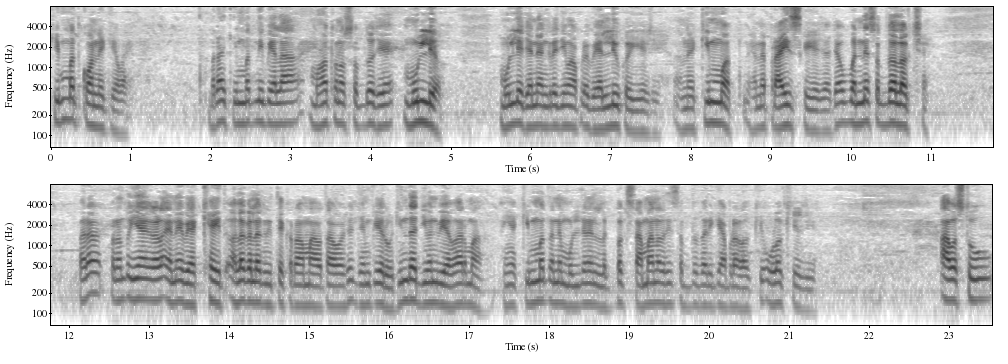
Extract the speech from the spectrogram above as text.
કિંમત કોને કહેવાય? બરાબર, કિંમતની પહેલાં મહત્ત્વનો શબ્દ છે મૂલ્ય. મૂલ્ય જેને અંગ્રેજીમાં આપણે વેલ્યુ કહીએ છીએ અને કિંમત એને પ્રાઇસ કહીએ છીએ. જો બંને શબ્દ અલગ છે. બરાબર? પરંતુ અહીંયા આગળ એને વ્યાખ્યાયિત અલગ અલગ રીતે કરવામાં આવતા હોય છે. જેમ કે રોજિંદા જીવન વ્યવહારમાં અહીંયા કિંમત અને મૂલ્યને લગભગ સમાનાર્થી શબ્દ તરીકે આપણે ઓળખીએ છીએ. આ વસ્તુ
